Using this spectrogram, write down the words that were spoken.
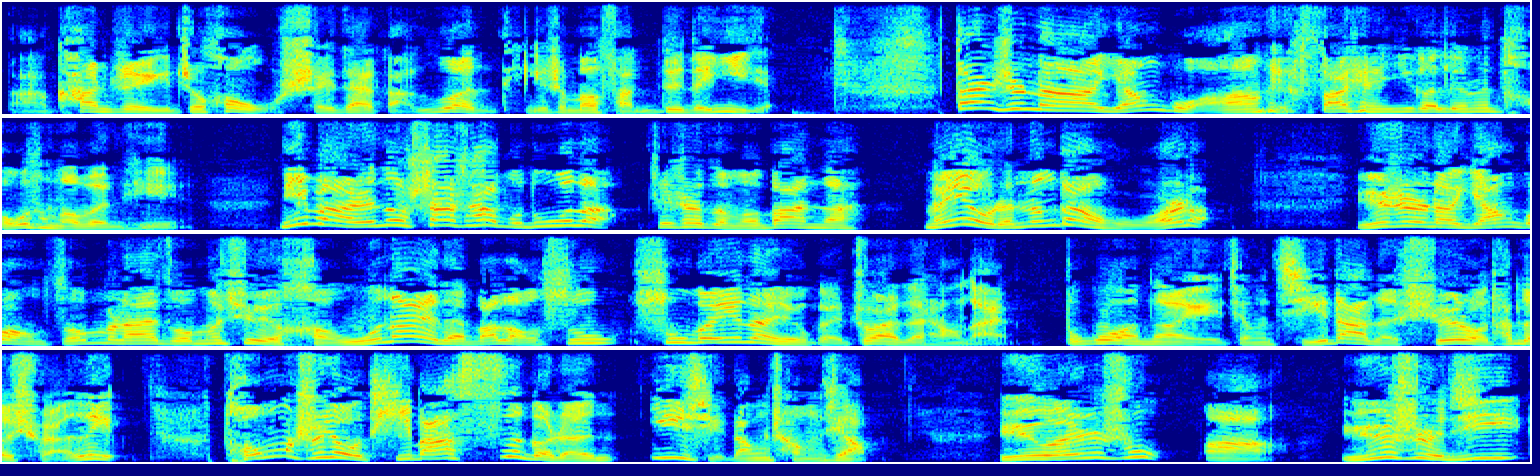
啊！看这里之后，谁再敢乱提什么反对的意见？但是呢，杨广也发现一个令人头疼的问题：你把人都杀差不多了，这事怎么办呢？没有人能干活了。于是呢，杨广琢磨来琢磨去，很无奈的把老苏苏威呢又给拽了上来。不过呢，已经极大的削弱他的权力，同时又提拔四个人一起当丞相：宇文述啊、于世基、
